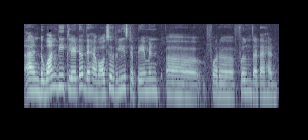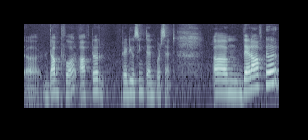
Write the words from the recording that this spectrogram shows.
and one week later they have also released a payment uh, for a film that I had uh, dubbed for after reducing 10 percent. Um, thereafter,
